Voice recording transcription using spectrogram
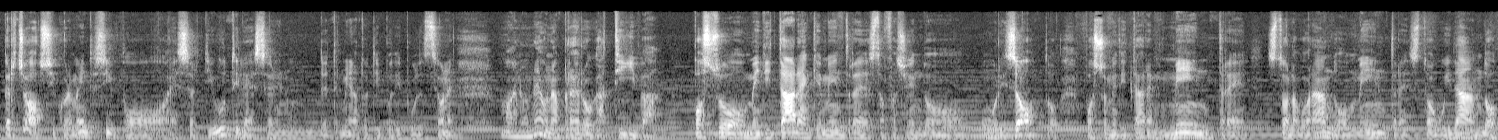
Perciò sicuramente sì, può esserti utile essere in un determinato tipo di posizione, ma non è una prerogativa Posso meditare anche mentre sto facendo un risotto, posso meditare mentre sto lavorando o mentre sto guidando.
